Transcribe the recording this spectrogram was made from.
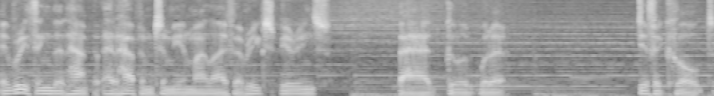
everything that hap- had happened to me in my life, every experience, bad, good, whatever, difficult,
